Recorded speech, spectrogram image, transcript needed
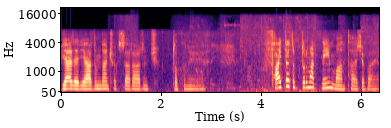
Birader yardımdan çok zararın çık dokunuyor ya. Fight atıp durmak neyin mantığı acaba ya?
